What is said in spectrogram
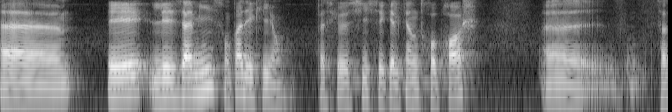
Euh, et les amis sont pas des clients. Parce que si c'est quelqu'un de trop proche, euh, ça,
